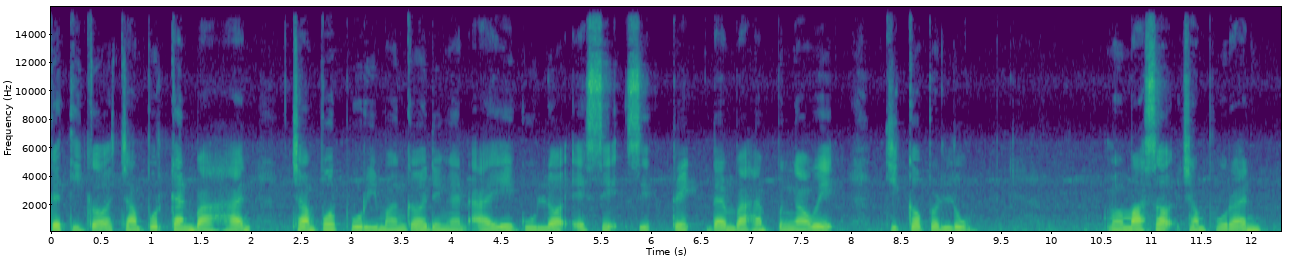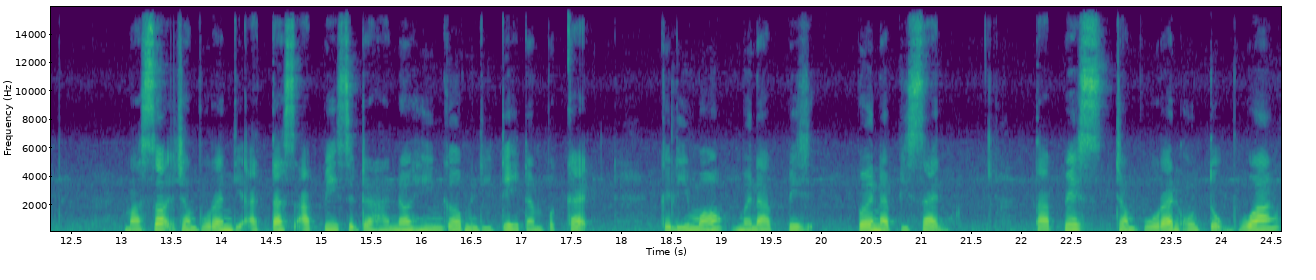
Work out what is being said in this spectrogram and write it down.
Ketiga, campurkan bahan. Campur puri mangga dengan air, gula, asid sitrik dan bahan pengawet jika perlu. Memasak campuran Masak campuran di atas api sederhana hingga mendidih dan pekat. Kelima, menapis penapisan. Tapis campuran untuk buang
